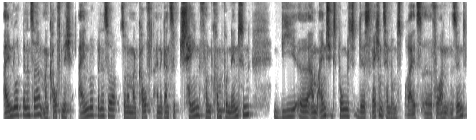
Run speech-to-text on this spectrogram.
ein Load Balancer. Man kauft nicht einen Load Balancer, sondern man kauft eine ganze Chain von Komponenten, die äh, am Einstiegspunkt des Rechenzentrums bereits äh, vorhanden sind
